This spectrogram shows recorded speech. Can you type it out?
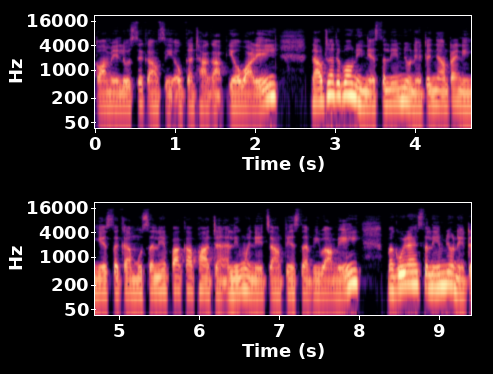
သွားမယ်လို့စစ်ကောင်စီဥက္ကဋ္ဌကပြောပါတယ်။နောက်ထပ်တစ်ပုတ်အနေနဲ့စလင်းမြို့နယ်တညောင်တိုက်နယ်ရဲစခန်းမူစလင်းပါကဖတန်အလင်းဝင်တဲ့အကြောင်းတင်ဆက်ပေးပါမယ်။မကွေးတိုင်းစလင်းမြို့နယ်တ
